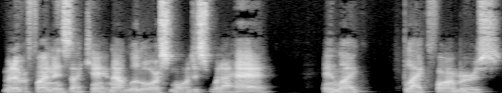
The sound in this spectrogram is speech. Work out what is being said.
whatever finances I can, not little or small, just what I had and like black farmers,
